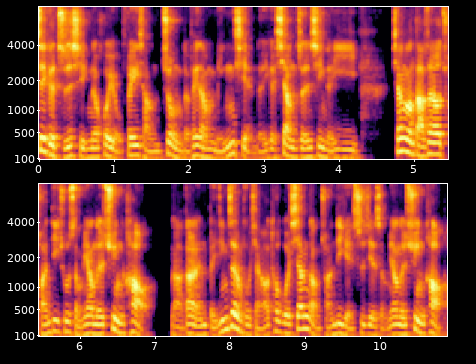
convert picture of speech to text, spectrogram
这个执行呢，会有非常重的、非常明显的一个象征性的意义。香港打算要传递出什么样的讯号？那当然，北京政府想要透过香港传递给世界什么样的讯号？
